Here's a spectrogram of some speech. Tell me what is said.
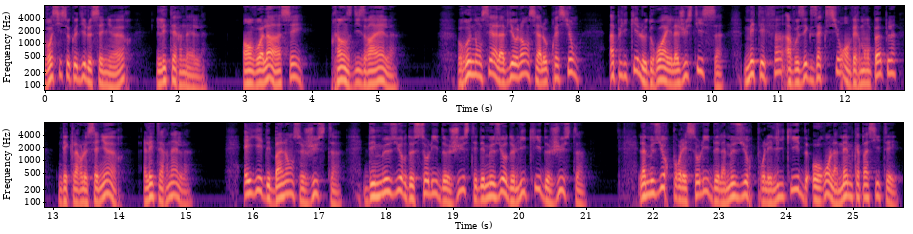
Voici ce que dit le Seigneur, l'Éternel. En voilà assez, princes d'Israël. Renoncez à la violence et à l'oppression, appliquez le droit et la justice, mettez fin à vos exactions envers mon peuple, déclare le Seigneur, l'Éternel. Ayez des balances justes, des mesures de solides justes et des mesures de liquides justes. La mesure pour les solides et la mesure pour les liquides auront la même capacité.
